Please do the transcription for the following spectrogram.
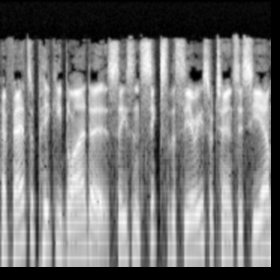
And fans of Peaky Blinders, season six of the series returns this year.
